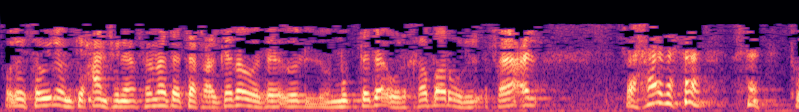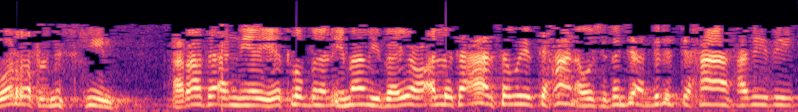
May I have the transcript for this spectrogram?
يقول يسوي له امتحان في فماذا تفعل؟ كذا والمبتدأ والخبر والفاعل. فهذا تورط المسكين. أراد أن يطلب من الإمام يبايعه. قال له تعال سوي امتحان. أول شيء تنجح بالامتحان حبيبي.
